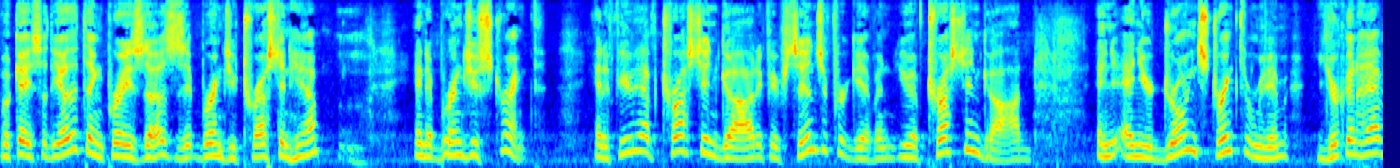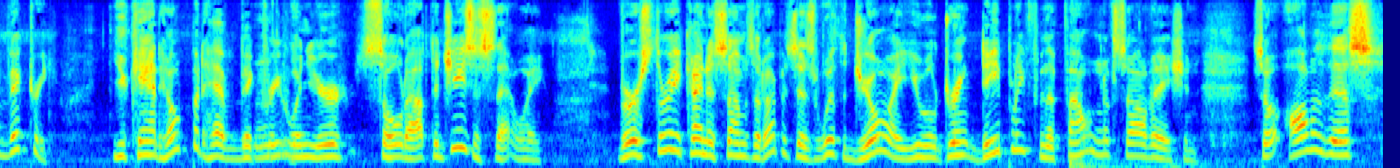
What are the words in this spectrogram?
Okay, so the other thing praise does is it brings you trust in him and it brings you strength. And if you have trust in God, if your sins are forgiven, you have trust in God, and, and you're drawing strength from Him, you're going to have victory. You can't help but have victory mm-hmm. when you're sold out to Jesus that way. Verse 3 kind of sums it up. It says, With joy you will drink deeply from the fountain of salvation. So all of this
